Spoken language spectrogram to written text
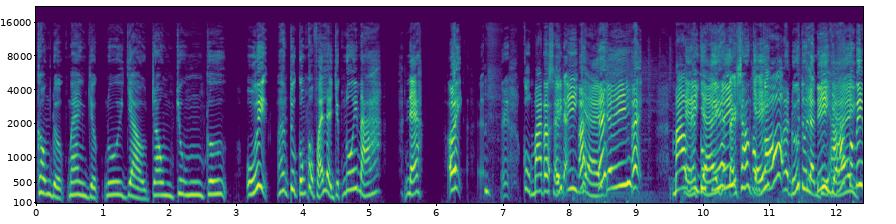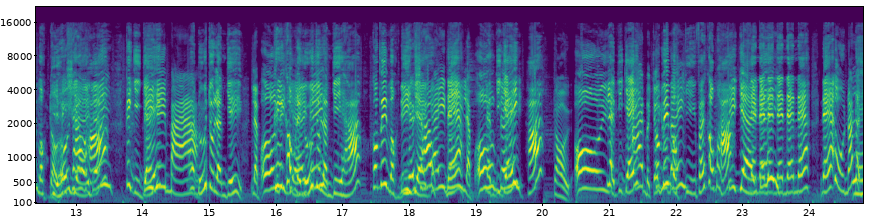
Không được mang vật nuôi vào trong chung cư. Ui, tôi cũng không phải là vật nuôi mà. Nè, ơi, Cô ma Ê, nè, đi về đi Mau nè, đi về kia, đi tại sao Không vậy? có đuổi tôi làm Đi gì hả? về. Có bí mật gì hay sao hả? đi. Cái gì vậy? đi mà đuổi tôi làm gì? Làm ơn Khi đi không về lại đuổi đi tôi làm gì hả? Có bí mật gì Đi hay về sao? đây đi, Nè, làm ơn làm gì đi. vậy? Hả? Trời ơi Làm gì vậy? Ai mà cho có bí mật gì phải không hả? Đi về nè, nè, nè, nè, nè, nè. Tôi nói là Nè,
